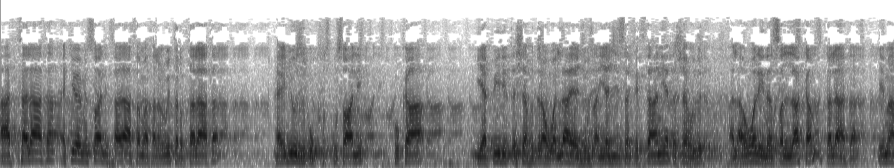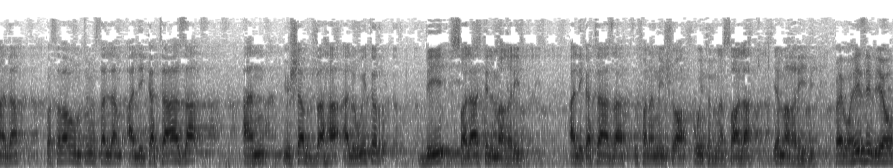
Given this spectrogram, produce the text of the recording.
الثلاثة أكيد مثال ثلاثة مثلا وتر ثلاثة هيجوز كصالي كوكا يبيل التشهد الأول. لا يجوز أن يجلس في الثانية تشهد الأول إذا صلى كم؟ ثلاثة. لماذا؟ وسبب متى سلم ألكتاز أن يشبه الوتر بصلاة المغرب. Alikataza kufananishwa witr na sala ya magharibi kwa hivyo hizi ndio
